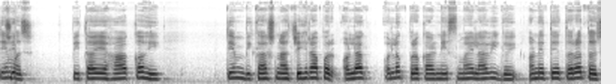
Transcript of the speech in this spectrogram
તેમજ પિતાએ હા કહી તેમ વિકાસના ચહેરા પર અલગ અલગ પ્રકારની સ્માઇલ આવી ગઈ અને તે તરત જ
